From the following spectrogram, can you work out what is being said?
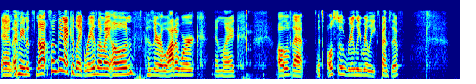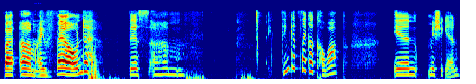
And I mean, it's not something I could like raise on my own because they're a lot of work and like all of that. It's also really, really expensive. But um, I Mm. found this. Um, I think it's like a co-op in Michigan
